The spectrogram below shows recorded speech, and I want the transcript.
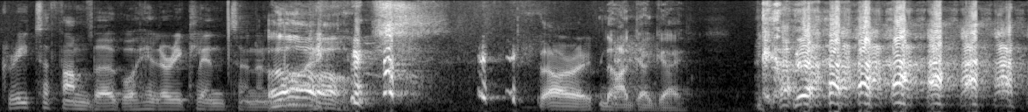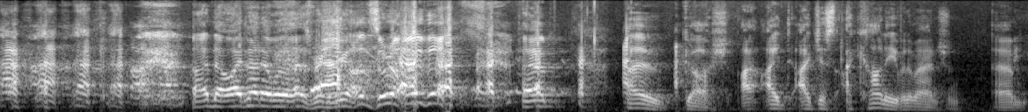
Greta Thunberg or Hillary Clinton and why? Oh! Sorry. no, I'd go gay. I know, I don't know whether that's really the answer either. Um, oh, gosh, I, I, I just, I can't even imagine. Um,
